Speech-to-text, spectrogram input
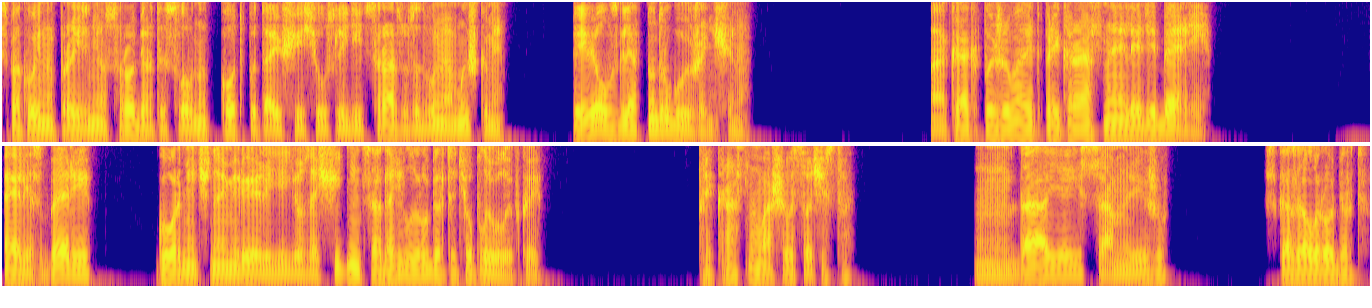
— спокойно произнес Роберт, и словно кот, пытающийся уследить сразу за двумя мышками, перевел взгляд на другую женщину. «А как поживает прекрасная леди Берри?» Элис Берри, горничная Мириэль ее защитница, одарила Роберта теплой улыбкой. «Прекрасно, ваше высочество». «Да, я и сам вижу», — сказал Роберт.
